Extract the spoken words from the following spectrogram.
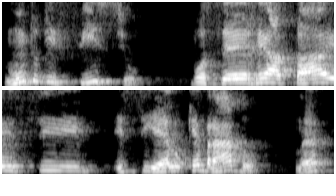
muito difícil você reatar esse, esse elo quebrado, né?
